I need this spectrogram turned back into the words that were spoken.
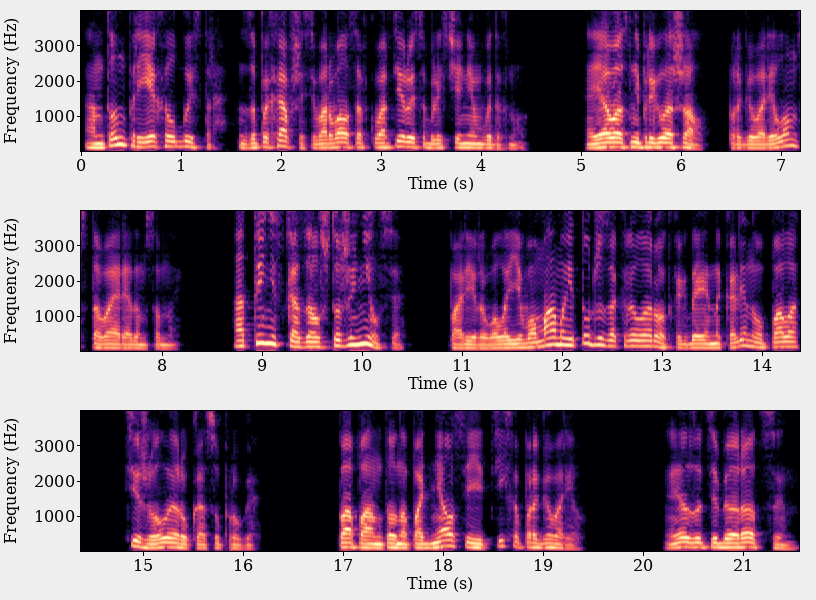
Антон приехал быстро, запыхавшись, ворвался в квартиру и с облегчением выдохнул. «Я вас не приглашал», — проговорил он, вставая рядом со мной. «А ты не сказал, что женился», — парировала его мама и тут же закрыла рот, когда ей на колено упала тяжелая рука супруга. Папа Антона поднялся и тихо проговорил. «Я за тебя рад, сын.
